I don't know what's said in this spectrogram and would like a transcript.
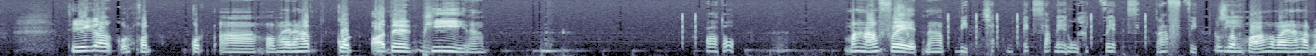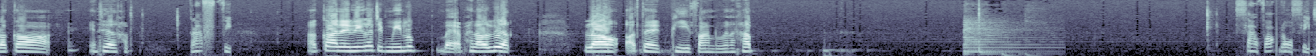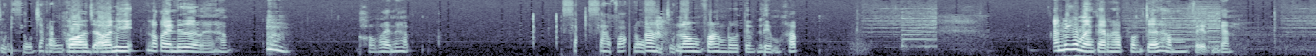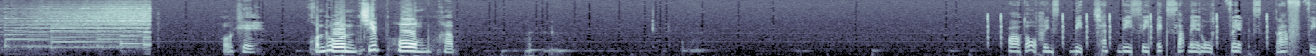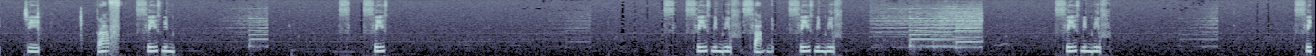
ทีนี้ก็กดกดกดอ่าขออภัยนะครับ กด Alternate P นะครับออโต้มาหาเฟดนะครับบิดแชทเอ็กซ์เมนูเฟสกราฟิกลูกศรขวาเข้าไปนะครับ แล้วก็ Enter ครับกราฟิกแล้วก็ในนี้ก็จะมีรูปแบบให้เราเลือกลอง Alternate P ฟังดูนะครับ ซาวฟอกโลสี่จุดศูนย์จากผรักมก็จะเอาอันนี้แล้วก็ Enter เลยนะครับ ขออภัยนะครับซาวฟอกโลอะสี่จุดลองฟังดูเต็มๆครับ อันนี้ก็เหมือนกันครับ ผมจะทำเฟดเหมือนกัน โอเคคอนโทรลชิปโฮมครับ ออโต้พรินซ์บิดแชทดีซีเอ็กซ์เมนูเฟสกราฟิกจีกราฟซีมินซี ซีมินิฟสามซีมินิฟซีมินิฟซี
